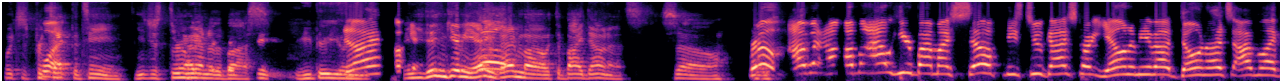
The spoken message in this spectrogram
which is protect what? the team. You just threw me under the bus. He threw you. Did I? Okay. you didn't give me any well, Venmo to buy donuts. So Bro, I'm, I'm out here by myself. These two guys start yelling at me about donuts. I'm like,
